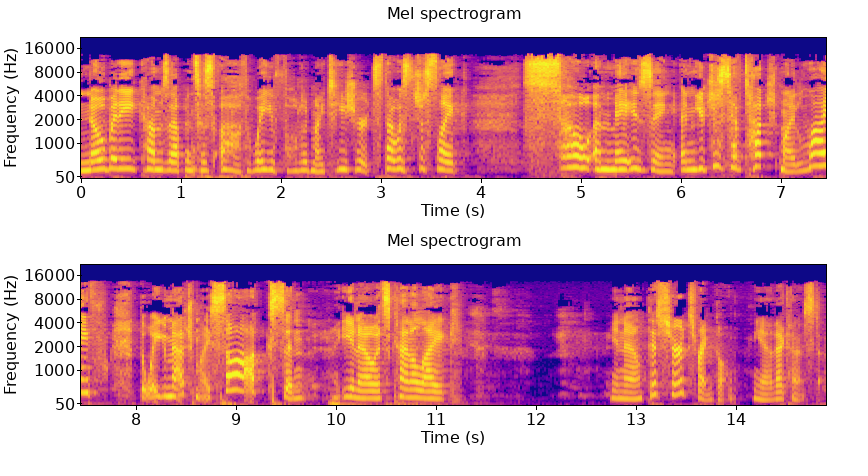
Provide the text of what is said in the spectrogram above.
Nobody comes up and says, Oh, the way you folded my t shirts, that was just like so amazing. And you just have touched my life, the way you match my socks. And, you know, it's kind of like, you know, this shirt's wrinkled. Yeah, that kind of stuff.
